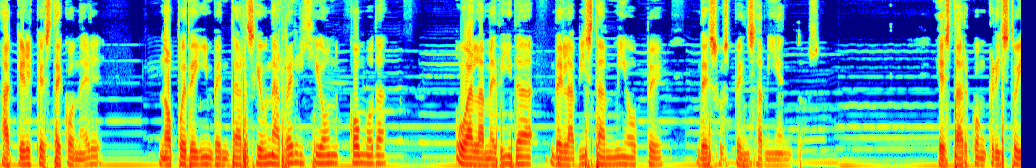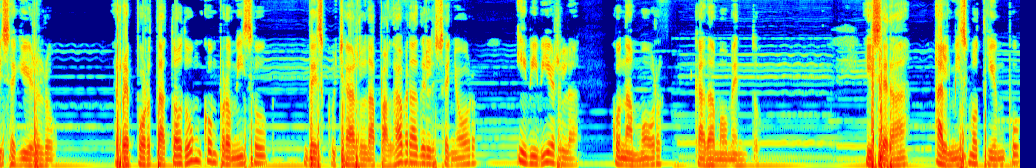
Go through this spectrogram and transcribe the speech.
Aquel que esté con Él no puede inventarse una religión cómoda o a la medida de la vista miope de sus pensamientos. Estar con Cristo y seguirlo reporta todo un compromiso de escuchar la palabra del Señor y vivirla con amor cada momento. Y será, al mismo tiempo,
